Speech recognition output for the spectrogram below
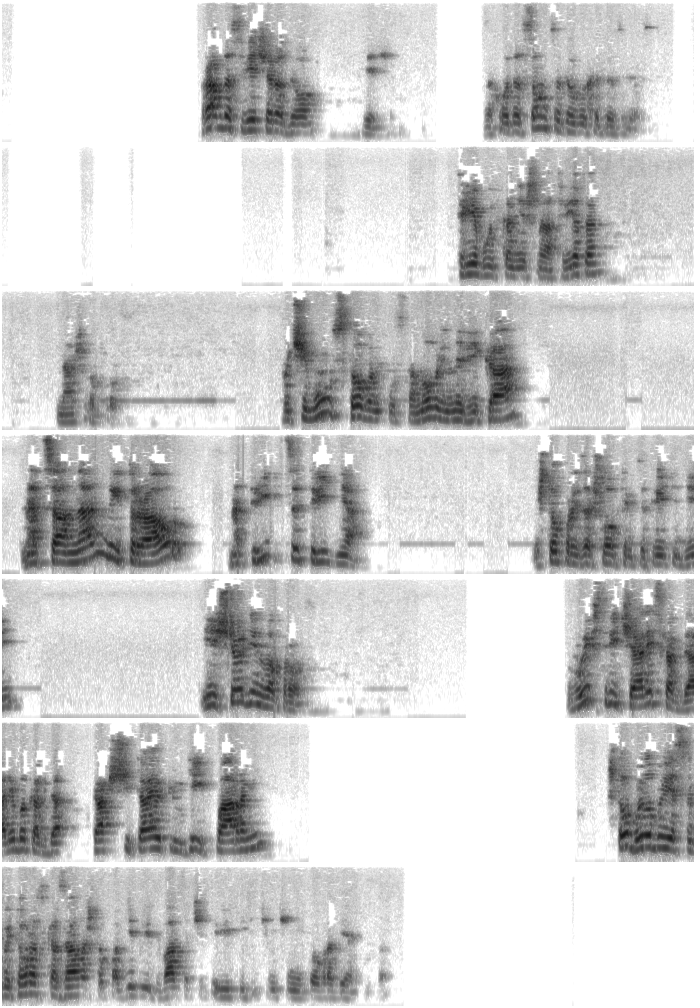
Правда, с вечера до вечера. Захода солнца до выхода звезд. Требует, конечно, ответа наш вопрос. Почему установлен на века национальный траур на 33 дня? И что произошло в 33-й день? И еще один вопрос. Вы встречались когда-либо, когда, как считают людей парами, Что было бы, если бы Тора сказала, что погибли 24 тысячи учеников Акива?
